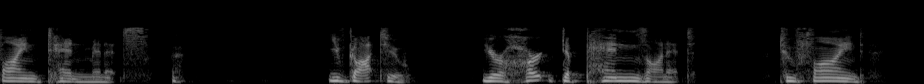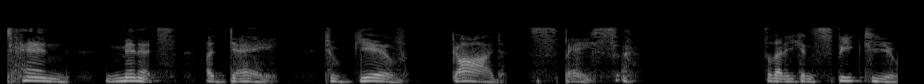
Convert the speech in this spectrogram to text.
find 10 minutes. You've got to. Your heart depends on it to find 10 minutes a day to give God space so that He can speak to you,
